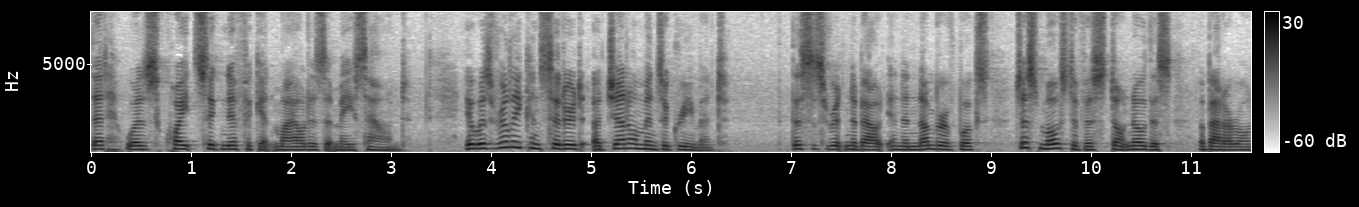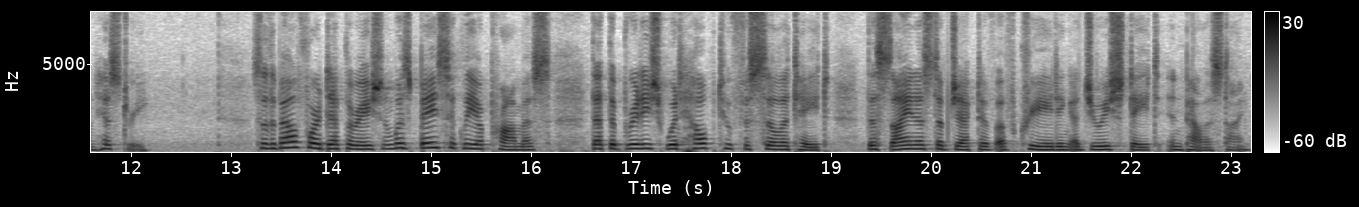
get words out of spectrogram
that was quite significant, mild as it may sound. It was really considered a gentleman's agreement. This is written about in a number of books. Just most of us don't know this about our own history. So the Balfour Declaration was basically a promise that the British would help to facilitate the Zionist objective of creating a Jewish state in Palestine.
